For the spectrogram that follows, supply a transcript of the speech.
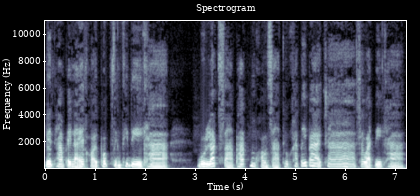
เดินทางไปไหนขอให้พบสิ่งที่ดีค่ะ บุญรักษาพักของสาธุค่ะบ๊ายบายจ้า สวัสดีค่ะ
